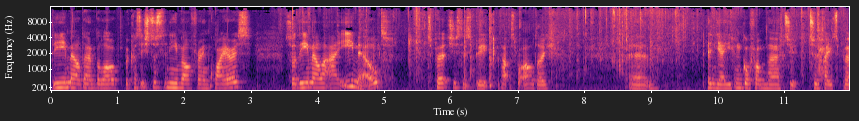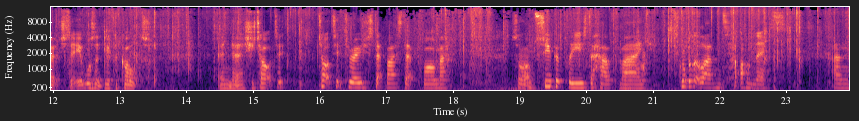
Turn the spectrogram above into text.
the email down below because it's just an email for inquiries. So the email that I emailed to purchase this book that's what I'll do. Um, and yeah you can go from there to, to how to purchase it. It wasn't difficult. And uh, she talked it talked it through step by step for me. So I'm super pleased to have my grubber little hands on this and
